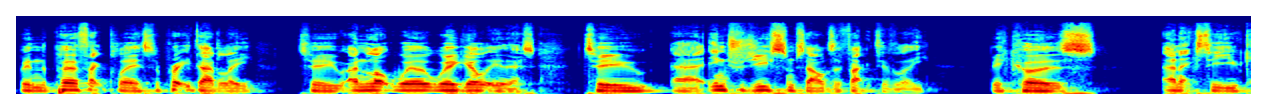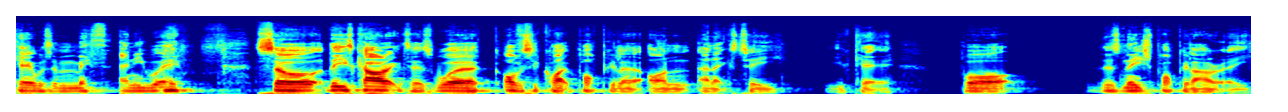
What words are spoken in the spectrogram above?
been the perfect place for Pretty Deadly to, and look, we're, we're guilty of this, to uh, introduce themselves effectively because NXT UK was a myth anyway. So these characters were obviously quite popular on NXT UK, but there's niche popularity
